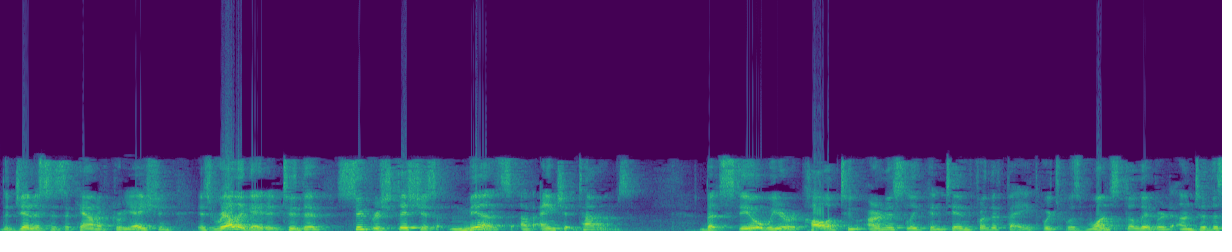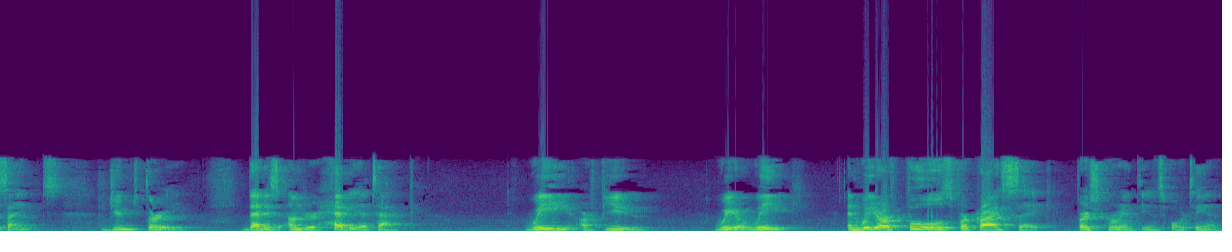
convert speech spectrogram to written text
The Genesis account of creation is relegated to the superstitious myths of ancient times. But still we are called to earnestly contend for the faith which was once delivered unto the saints. Jude 3. That is under heavy attack. We are few. We are weak. And we are fools for Christ's sake. 1 Corinthians 4.10.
